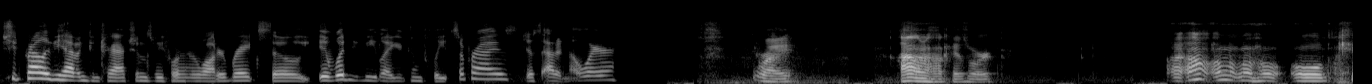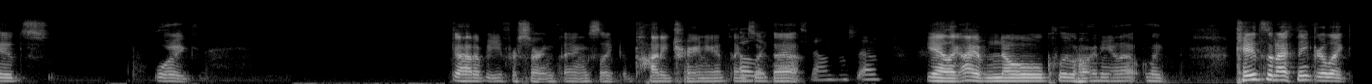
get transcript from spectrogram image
she'd probably be having contractions before her water breaks, so it wouldn't be like a complete surprise just out of nowhere. Right. I don't know how kids work. I, I, don't, I don't know how old kids like gotta be for certain things like potty training and things oh, like, like that. and stuff. Yeah, like I have no clue how any of that like kids that I think are like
